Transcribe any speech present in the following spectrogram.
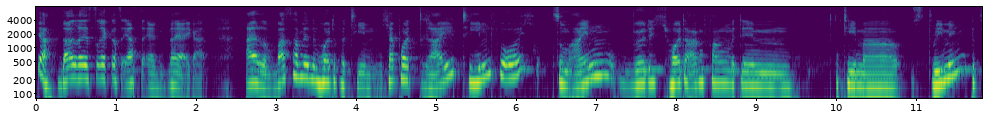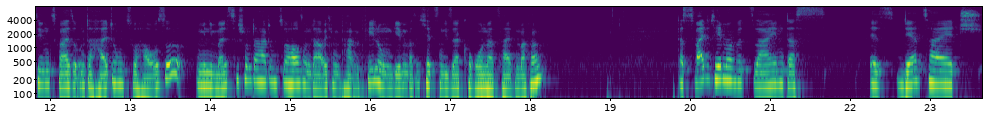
ja, da ist direkt das erste M. Naja, egal. Also, was haben wir denn heute für Themen? Ich habe heute drei Themen für euch. Zum einen würde ich heute anfangen mit dem Thema Streaming bzw. Unterhaltung zu Hause, minimalistische Unterhaltung zu Hause und da euch ein paar Empfehlungen geben, was ich jetzt in dieser Corona-Zeit mache. Das zweite Thema wird sein, dass es derzeit,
